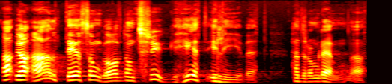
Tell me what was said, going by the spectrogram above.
ja, allt det som gav dem trygghet i livet hade de lämnat.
